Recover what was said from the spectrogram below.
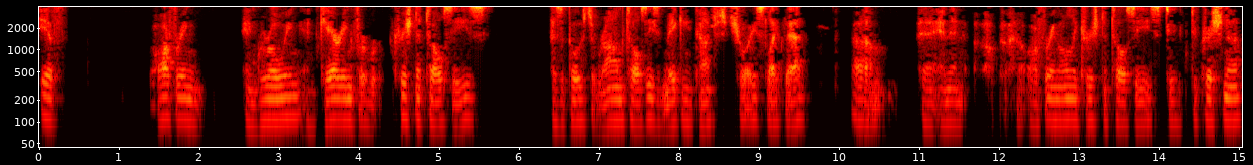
if offering and growing and caring for Krishna Tulsis as opposed to Ram Tulsis and making a conscious choice like that, um, and then offering only Krishna Tulsis to, to Krishna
